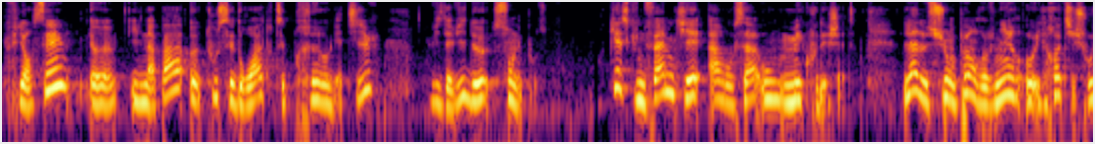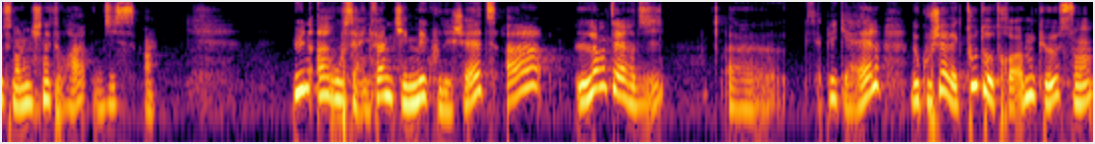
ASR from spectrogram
fiancés, euh, il n'a pas tous ses droits, toutes ses prérogatives vis-à-vis de son épouse. Qu'est-ce qu'une femme qui est aroussa ou mekudeshet? Là-dessus, on peut en revenir au Ilchot Yishut dans le Mishneh Torah 10.1. Une aroussa, une femme qui est mekudeshet, a l'interdit, euh, qui s'applique à elle, de coucher avec tout autre homme que son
